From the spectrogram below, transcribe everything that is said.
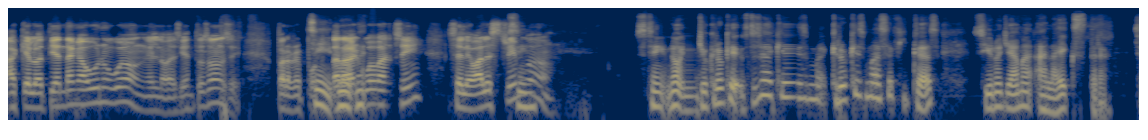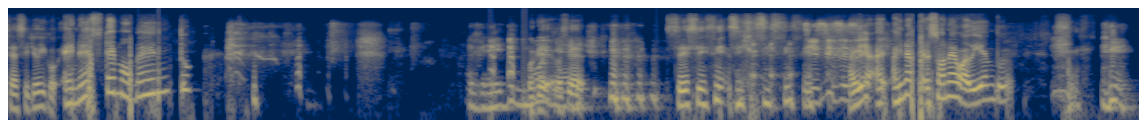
a que lo atiendan a uno, weón, el 911, para reportar no, algo así, se le va el stream, Sí. weón. Sí, no, yo creo que. ¿Usted sabe qué es más? Creo que es más eficaz si uno llama a la extra. O sea, si yo digo, en este momento. Porque, o sea. Sí, sí, sí, sí, sí, sí. sí. Sí, sí, sí, Hay, hay- hay una persona evadiendo.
